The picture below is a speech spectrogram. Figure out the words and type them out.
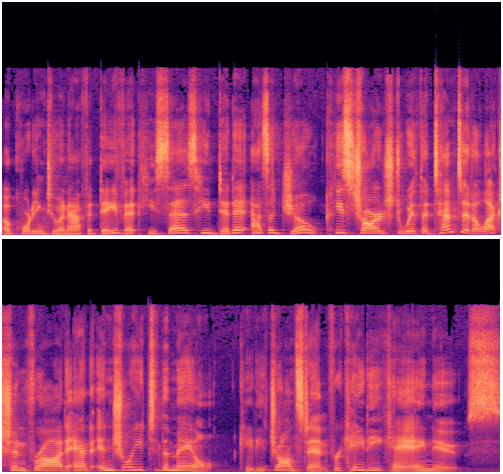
According to an affidavit, he says he did it as a joke. He's charged with attempted election fraud and injury to the mail. Katie Johnston for KDKA News.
